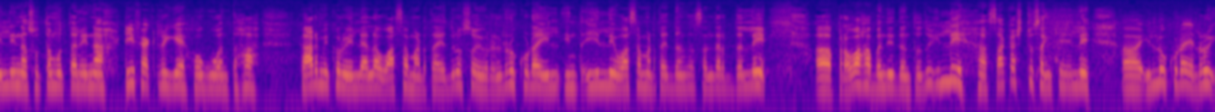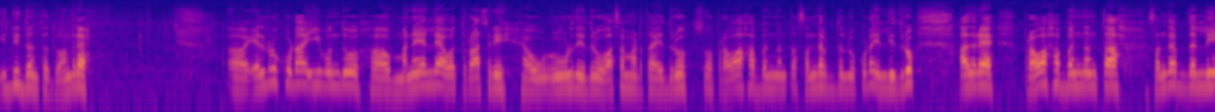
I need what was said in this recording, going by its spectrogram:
ಇಲ್ಲಿನ ಸುತ್ತಮುತ್ತಲಿನ ಟೀ ಫ್ಯಾಕ್ಟ್ರಿಗೆ ಹೋಗುವಂತಹ ಕಾರ್ಮಿಕರು ಇಲ್ಲೆಲ್ಲ ವಾಸ ಮಾಡ್ತಾ ಇದ್ರು. ಸೊ ಇವರೆಲ್ಲರೂ ಕೂಡ ಇಲ್ಲಿ ಇಂಥ ಇಲ್ಲಿ ವಾಸ ಮಾಡ್ತಾ ಇದ್ದಂಥ ಸಂದರ್ಭದಲ್ಲಿ ಪ್ರವಾಹ ಬಂದಿದ್ದಂಥದ್ದು. ಇಲ್ಲಿ ಸಾಕಷ್ಟು ಸಂಖ್ಯೆಯಲ್ಲಿ ಇಲ್ಲೂ ಕೂಡ ಎಲ್ಲರೂ ಇದ್ದಿದ್ದಂಥದ್ದು. ಅಂದರೆ ಎಲ್ಲರೂ ಕೂಡ ಈ ಒಂದು ಮನೆಯಲ್ಲೇ ಅವತ್ತು ರಾತ್ರಿ ಉಳಿದಿದ್ರು, ವಾಸ ಮಾಡ್ತಾ ಇದ್ರು. ಸೊ ಪ್ರವಾಹ ಬಂದಂಥ ಸಂದರ್ಭದಲ್ಲೂ ಕೂಡ ಇಲ್ಲಿದ್ದರು ಆದರೆ ಪ್ರವಾಹ ಬಂದಂಥ ಸಂದರ್ಭದಲ್ಲಿ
